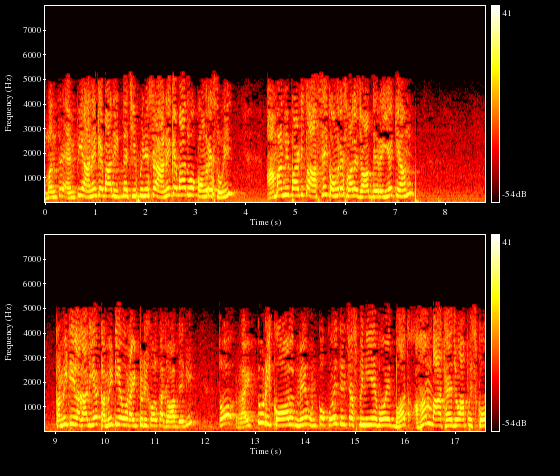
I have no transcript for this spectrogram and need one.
मंत्री एमपी आने के बाद, इतने चीफ मिनिस्टर आने के बाद वो कांग्रेस हुई। आम आदमी पार्टी तो आज से ही कांग्रेस वाले जवाब दे रही है कि हम कमिटी लगा दी है, कमिटी है, वो राइट टू रिकॉल का जवाब देगी। तो राइट टू रिकॉल में उनको कोई दिलचस्पी नहीं है, वो एक बहुत अहम बात है जो आप इसको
